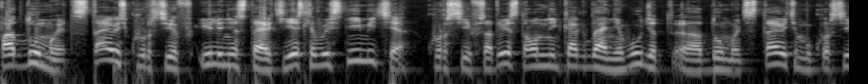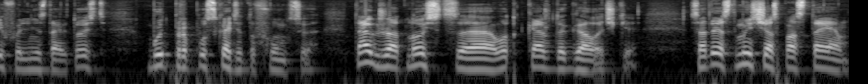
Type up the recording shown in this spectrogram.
подумает, ставить курсив или не ставить. Если вы снимете курсив, соответственно, он никогда не будет э, думать, ставить ему курсив или не ставить. То есть будет пропускать эту функцию. Также относится э, вот к каждой галочке. Соответственно, мы сейчас поставим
